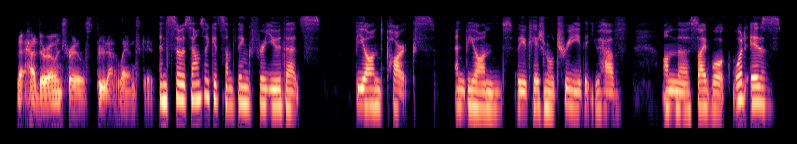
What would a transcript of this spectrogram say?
that had their own trails through that landscape. And so it sounds like it's something for you that's beyond parks and beyond the occasional tree that you have on the sidewalk. What is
